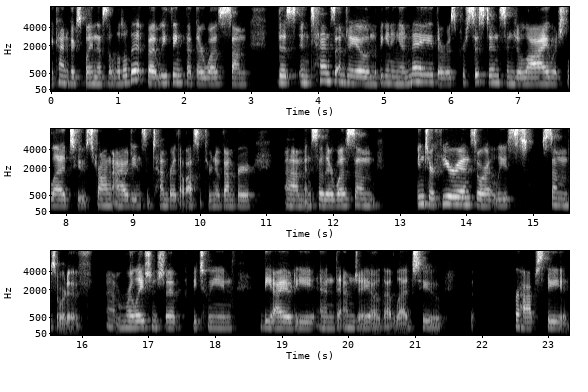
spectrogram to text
I kind of explained this a little bit, but we think that there was some, this intense MJO in the beginning in May, there was persistence in July, which led to strong IOD in September that lasted through November. Um, and so there was some interference or at least some sort of um, relationship between the IOD and the MJO that led to perhaps the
